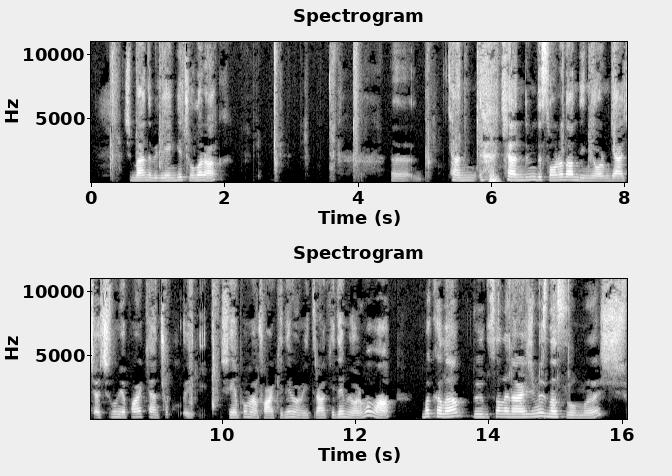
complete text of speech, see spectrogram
şimdi ben de bir yengeç olarak e, kendim de sonradan dinliyorum. Gerçi açılım yaparken çok e, şey yapamıyorum, fark edemiyorum, idrak edemiyorum ama bakalım duygusal enerjimiz nasılmış?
